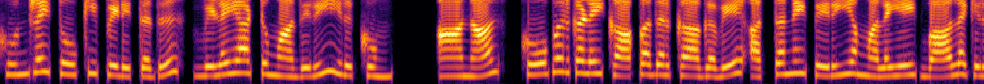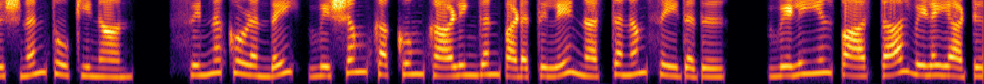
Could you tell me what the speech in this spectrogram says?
குன்றை தூக்கி பிடித்தது விளையாட்டு மாதிரி இருக்கும். ஆனால் கோபர்களை காப்பதற்காகவே அத்தனை பெரிய மலையை பாலகிருஷ்ணன் தூக்கினான். சின்ன குழந்தை விஷம் கக்கும் காளிங்கன் படத்திலே நர்த்தனம் செய்தது. வெளியில் பார்த்தால் விளையாட்டு.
